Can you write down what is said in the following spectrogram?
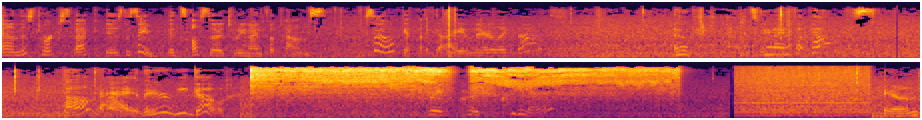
And this torque spec is the same. It's also 29 foot-pounds. So get that guy in there like that. Okay, 29 foot-pounds. All right, there we go. Brake parts cleaner. And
